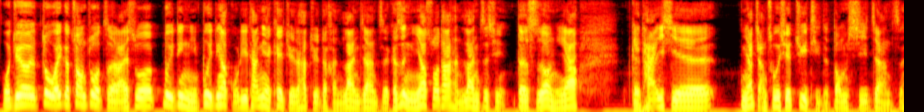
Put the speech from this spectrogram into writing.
我觉得作为一个创作者来说，不一定你不一定要鼓励他，你也可以觉得他觉得很烂这样子。可是你要说他很烂之前的时候，你要给他一些，你要讲出一些具体的东西这样子。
